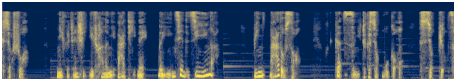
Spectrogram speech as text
小叔，你可真是遗传了你妈体内那淫贱的基因啊，比你妈都骚！干死你这个小母狗，小婊子，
